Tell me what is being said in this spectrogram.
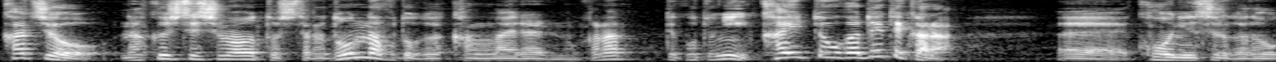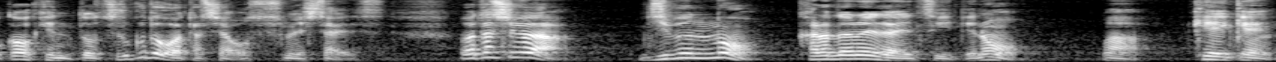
価値をなくしてしまうとしたらどんなことが考えられるのかなってことに回答が出てから、えー、購入するかどうかを検討することを私はお勧めしたいです。私は自分の体の枝についての、まあ、経験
